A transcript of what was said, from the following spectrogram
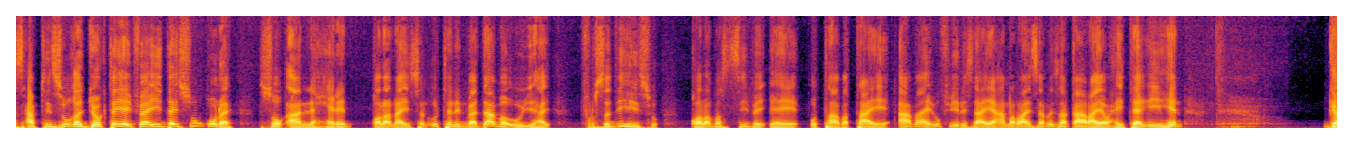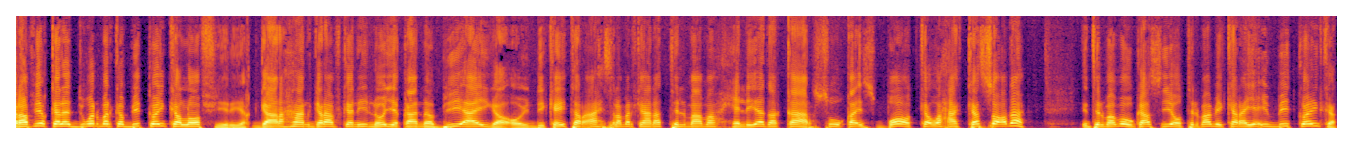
asxaabtii suuqa joogtay ay faa'iiday suuquna suuq aan la xirin qolana aysan u talin maadaama uu yahay fursadihiisu qolaba sibay u taabataaye ama ay u fiirisaaye analyserisa qaar aya waxay taagan yihiin garaafyo kala duwan marka bitcoin-ka loo fiiriyo gaar ahaan garaafkani loo yaqaano b i-ga oo indicator ah islamarkaana tilmaama xiliyada qaar suuqa sboodka waxaa ka socda. In tilmaamo uu kaa siiyo oo tilmaami karaya in bitcoin-ka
